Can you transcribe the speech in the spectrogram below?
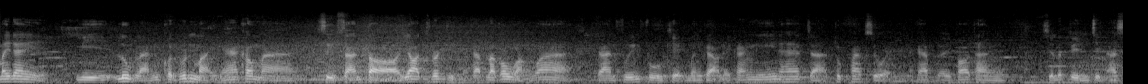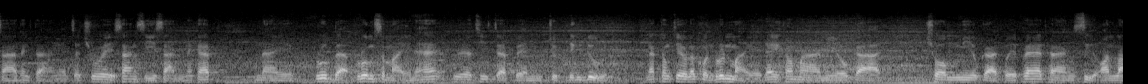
ไม่ได้มีลูกหลานคนรุ่นใหม่นะฮะเข้ามาสืบสานต่อยอดธุรกิจนะครับเราก็หวังว่าการฟื้นฟูเขตเมืองเก่าในครั้งนี้นะฮะจากทุกภาคส่วนนะครับโดยเฉพาะทางศิลปินจิตอาสาต่างๆเนี่ยจะช่วยสร้างสีสันนะครับในรูปแบบร่วมสมัยนะฮะเพื่อที่จะเป็นจุดดึงดูดนักท่องเที่ยวและคนรุ่นใหม่ได้เข้ามามีโอกาสชมมีโอกาสเผยแพร่ทางสื่อออนไล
